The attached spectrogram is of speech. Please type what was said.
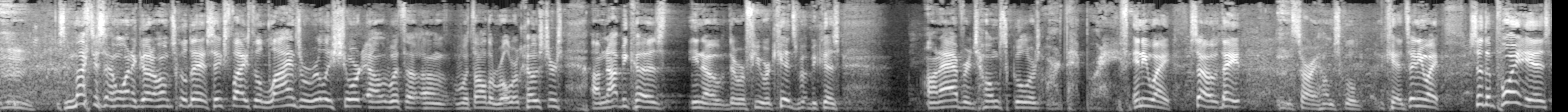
as much as I want to go to homeschool day at Six Flags, the lines were really short uh, with, uh, um, with all the roller coasters. Um, not because, you know, there were fewer kids, but because on average, homeschoolers aren't that brave. Anyway, so they, sorry, homeschool kids. Anyway, so the point is,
